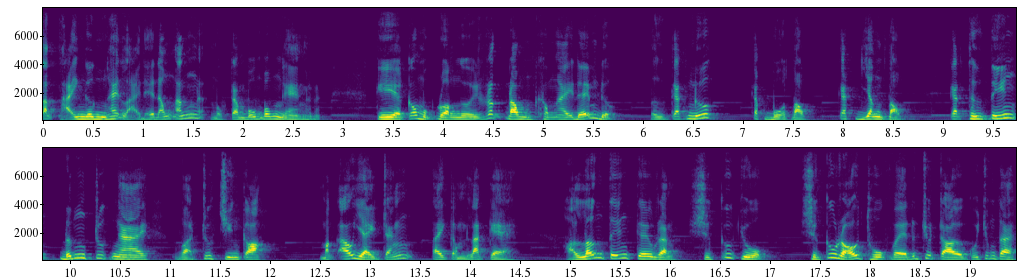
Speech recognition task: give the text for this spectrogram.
tất thải ngưng hết lại để đóng ấn 144 ngàn. Kia kìa, có một đoàn người rất đông, không ai đếm được. Từ các nước, các bộ tộc, các dân tộc, các thứ tiếng đứng trước ngai và trước chiên con. Mặc áo dài trắng, tay cầm lá kè. Họ lớn tiếng kêu rằng, sự cứu chuộc, sự cứu rỗi thuộc về Đức Chúa Trời của chúng ta,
